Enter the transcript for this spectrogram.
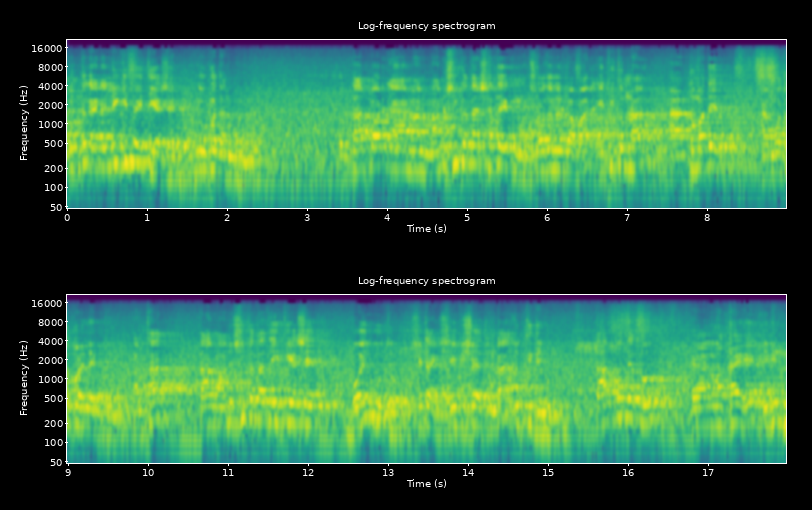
গ্রন্থাগার এটা লিখিত ইতিহাসের উপাদানগুলো। তো তারপর মানসিকতার সাথে একমত সজলের বাবার এটি তোমরা তোমাদের মতো করে লিখবে। অর্থাৎ তার মানসিকতা যে ইতিহাসে বহির্ভূত, সেটাই, সে বিষয়ে তোমরা যুক্তি দিবে। তারপর দেখো অধ্যায়ে বিভিন্ন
